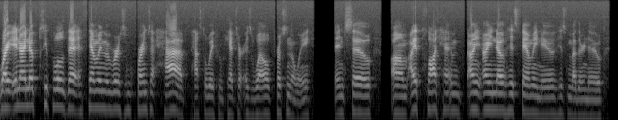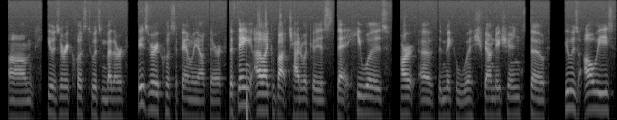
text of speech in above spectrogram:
Right, and I know people that family members and friends that have passed away from cancer as well personally, and so um, I applaud him. I I know his family knew, his mother knew. Um, he was very close to his mother. He's very close to family out there. The thing I like about Chadwick is that he was part of the Make a Wish Foundation, so he was always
